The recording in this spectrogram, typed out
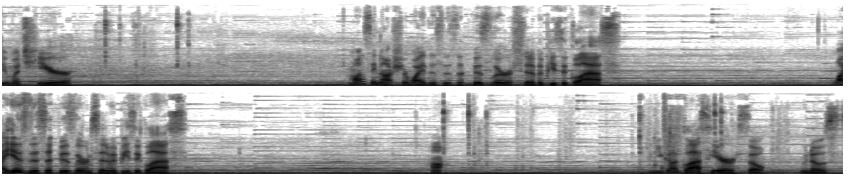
Do much here. I'm honestly not sure why this is a fizzler instead of a piece of glass. Why is this a fizzler instead of a piece of glass? Huh. You got glass here, so... who knows?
